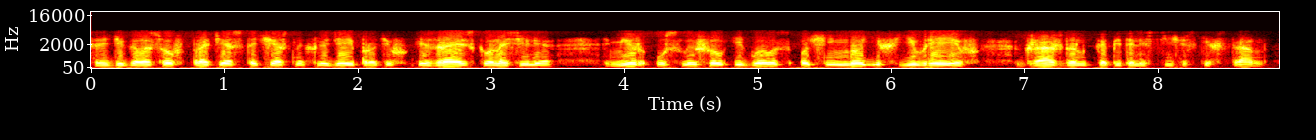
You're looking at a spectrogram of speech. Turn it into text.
среди голосов протеста честных людей против израильского насилия мир услышал и голос очень многих евреев, граждан капиталистических стран –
